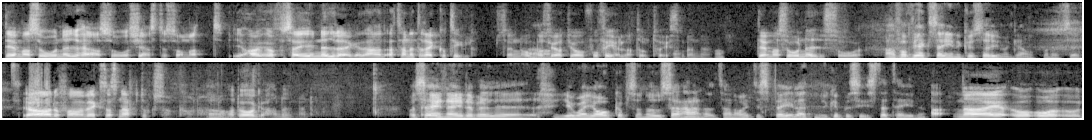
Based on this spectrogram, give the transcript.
det man såg nu här så känns det som att, ja jag får säga i nuläget att han inte räcker till. Sen hoppas ja. jag att jag får fel naturligtvis ja. men ja. det man såg nu så. Han får växa in i kostymen kanske på något sätt. Ja då får han växa snabbt också på några, några dagar här nu. Men... Och sen är det väl eh, Johan Jakobsson, hur ser han ut? Han har inte spelat mycket på sista tiden. Nej, och, och, och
